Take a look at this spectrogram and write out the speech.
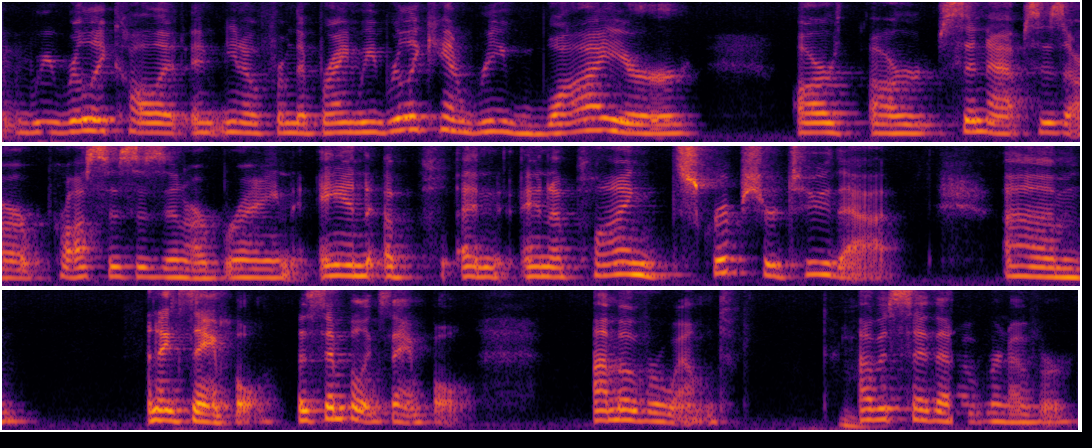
we really call it and you know from the brain we really can rewire our our synapses our processes in our brain and and, and applying scripture to that. Um, an example a simple example. I'm overwhelmed. Hmm. I would say that over and over.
